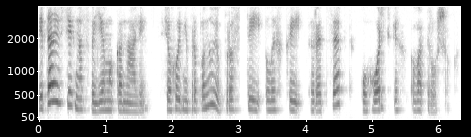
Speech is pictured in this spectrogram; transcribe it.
Вітаю всіх на своєму каналі. Сьогодні пропоную простий легкий рецепт угорських ватрушок.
